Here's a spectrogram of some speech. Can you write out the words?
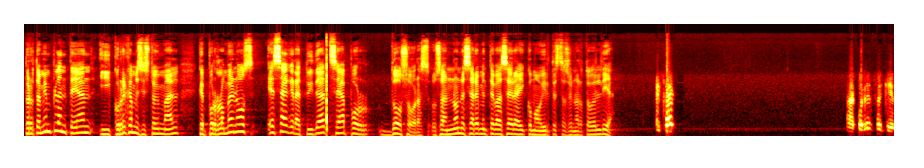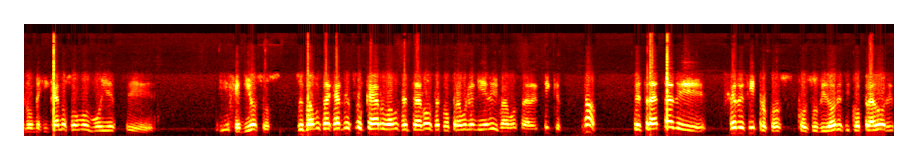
pero también plantean, y corríjame si estoy mal, que por lo menos esa gratuidad sea por dos horas. O sea, no necesariamente va a ser ahí como irte a estacionar todo el día. Exacto. Acuérdense que los mexicanos somos muy este, ingeniosos. Entonces vamos a dejar nuestro carro, vamos a entrar, vamos a comprar una nieve y vamos a dar el ticket. No, se trata de ser recíprocos, consumidores y compradores,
